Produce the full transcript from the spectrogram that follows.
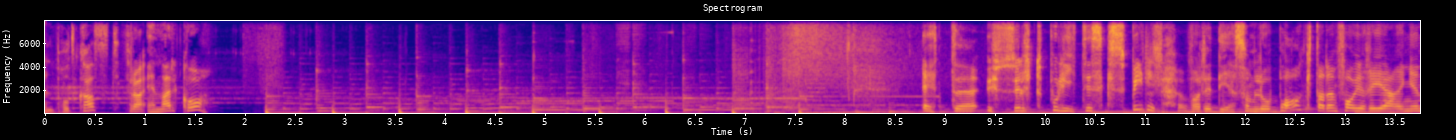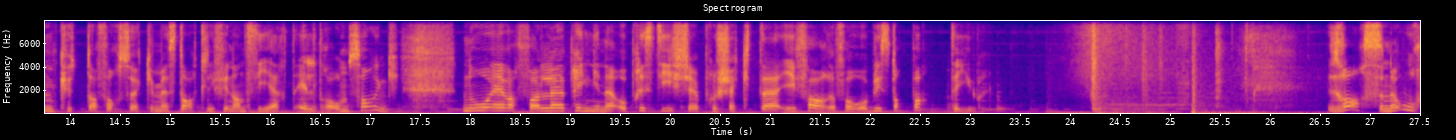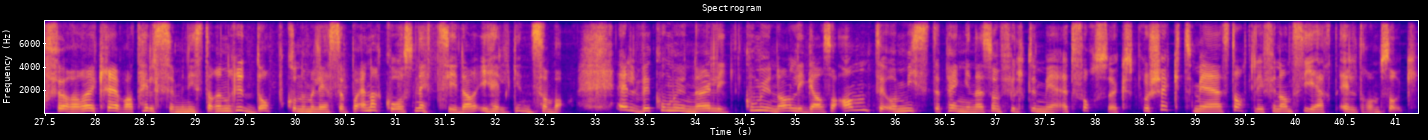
en podkast fra NRK. Et uh, usselt politisk spill, var det det som lå bak da den forrige regjeringen kutta forsøket med statlig finansiert eldreomsorg? Nå er i hvert fall pengene og prestisjeprosjektet i fare for å bli stoppa til jul. Rasende ordførere krever at helseministeren rydder opp, kunne vi lese på NRKs nettsider i helgen som var. Elleve kommuner, kommuner, ligger altså an til å miste pengene som fulgte med et forsøksprosjekt med statlig finansiert eldreomsorg.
